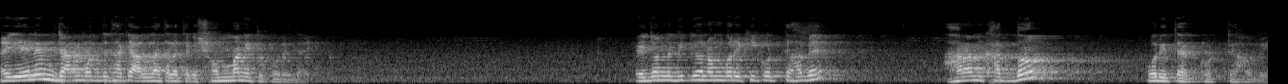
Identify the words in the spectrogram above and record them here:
এই এলেম যার মধ্যে থাকে, আল্লাহ তালা তাকে সম্মানিত করে দেয়। এই জন্য দ্বিতীয় নম্বরে কি করতে হবে? হারাম খাদ্য পরিত্যাগ করতে হবে।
